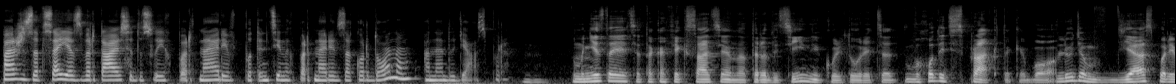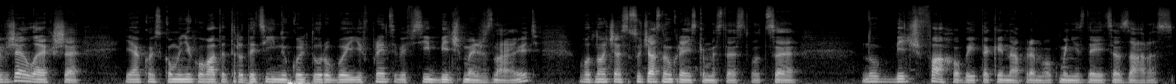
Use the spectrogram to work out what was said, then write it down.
перш за все, я звертаюся до своїх партнерів, потенційних партнерів за кордоном, а не до діаспори. Мені здається, така фіксація на традиційній культурі це виходить з практики, бо людям в діаспорі вже легше якось комунікувати традиційну культуру, бо її, в принципі, всі більш-менш знають. Водночас, сучасне українське мистецтво це ну, більш фаховий такий напрямок, мені здається, зараз.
